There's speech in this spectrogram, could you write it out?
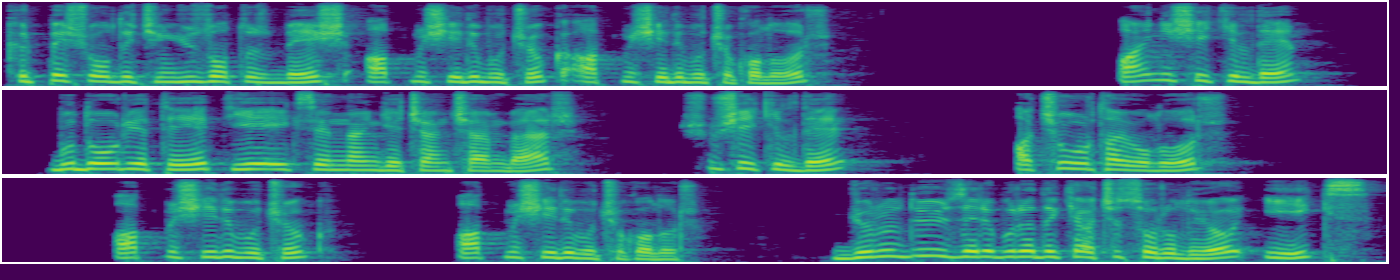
45 olduğu için 135, 67,5, 67,5 olur. Aynı şekilde bu doğruya teğet y ekseninden geçen çember şu şekilde açıortay olur. 67,5, 67,5 olur. Görüldüğü üzere buradaki açı soruluyor. x.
